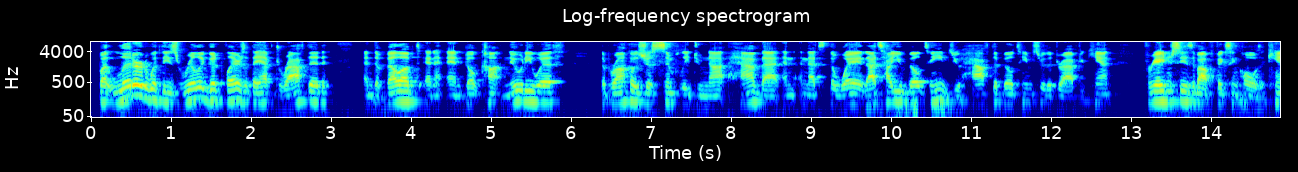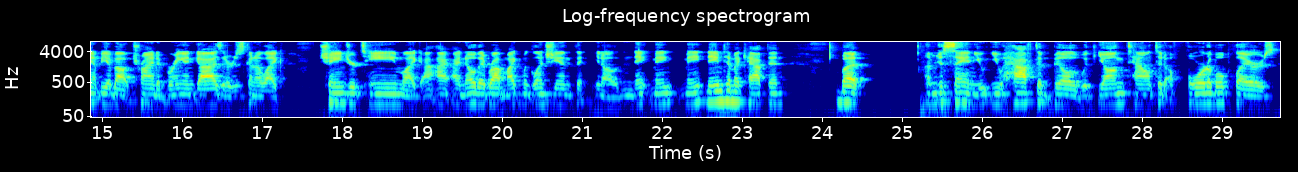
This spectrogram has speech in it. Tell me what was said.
but littered with these really good players that they have drafted and developed and and built continuity with. The Broncos just simply do not have that, and and that's the way. That's how you build teams. You have to build teams through the draft. You can't. Free agency is about fixing holes. It can't be about trying to bring in guys that are just going to like change your team. Like I, I know they brought Mike McGlinchey in, you know, named him a captain, but I'm just saying you you have to build with young, talented, affordable players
